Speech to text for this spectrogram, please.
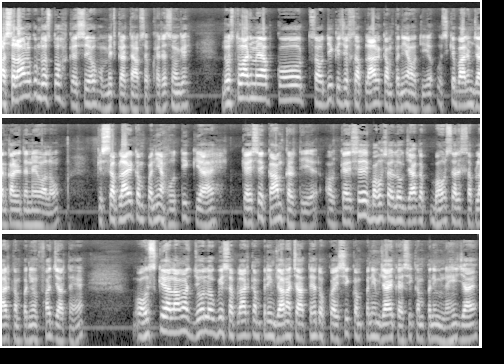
वालेकुम दोस्तों, कैसे हो? उम्मीद करते हैं आप सब खैर से होंगे। दोस्तों, आज मैं आपको सऊदी की जो सप्लायर कंपनियाँ होती है, उसके बारे में जानकारी देने वाला हूँ कि सप्लायर कंपनियाँ होती क्या है, कैसे काम करती है और कैसे बहुत सारे लोग जाकर बहुत सारे सप्लायर कंपनियों में फंस जाते हैं। और उसके अलावा जो लोग भी सप्लायर कंपनी में जाना चाहते हैं तो कैसी कंपनी में जाए, कैसी कंपनी में नहीं जाए,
